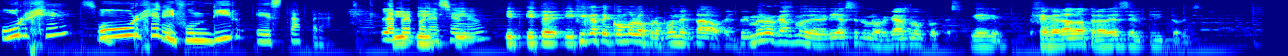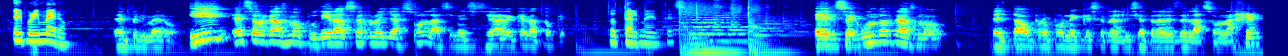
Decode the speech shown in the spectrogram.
urge, urge difundir esta práctica. La preparación, ¿no? Y, fíjate cómo lo propone el Tao. El primer orgasmo debería ser un orgasmo pues, generado a través del clítoris. El primero. El primero. Y ese orgasmo pudiera hacerlo ella sola, sin necesidad de que la toque. Totalmente, sí. El segundo orgasmo, el Tao propone que se realice a través de la zona G.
